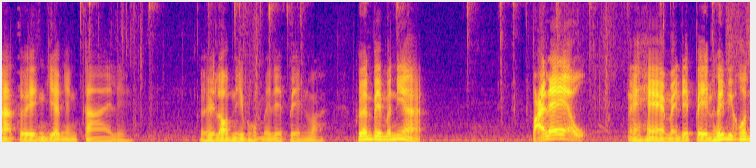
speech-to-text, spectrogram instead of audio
นาดตัวเองเหยียบยังตายเลยเอ้ยรอบนี้ผมไม่ได้เป็นว่ะ เพื่อนเป็นปะเนี่ยไปแล้วแหมไม่ได้เป็นเฮ้ยมีคน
